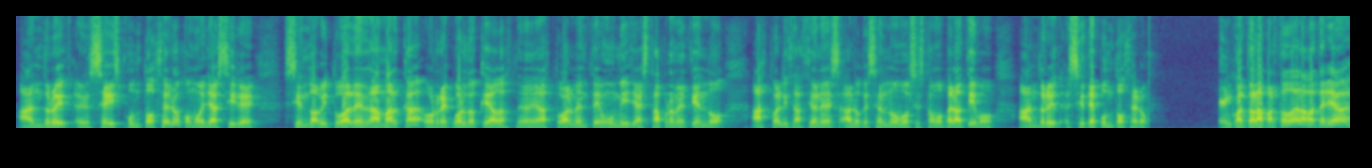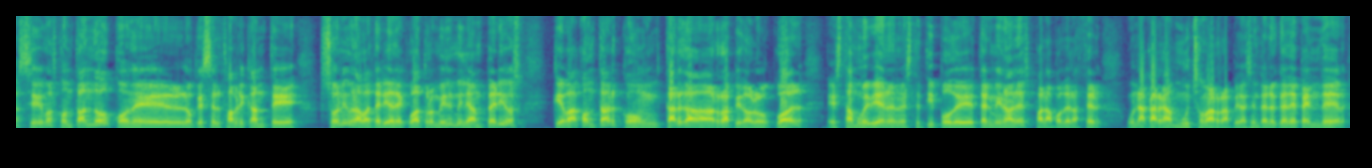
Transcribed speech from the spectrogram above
Android 6.0, como ya sigue siendo habitual en la marca. Os recuerdo que eh, actualmente UMI ya está prometiendo actualizaciones a lo que es el nuevo sistema operativo, Android 7.0. En cuanto al apartado de la batería, seguimos contando con lo que es el fabricante Sony, una batería de 4.000 mAh que va a contar con carga rápida, lo cual está muy bien en este tipo de terminales para poder hacer una carga mucho más rápida, sin tener que depender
